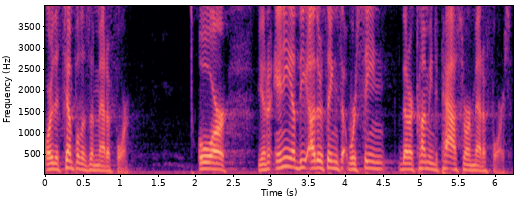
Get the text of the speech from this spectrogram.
or the temple is a metaphor or you know, any of the other things that we're seeing that are coming to pass are metaphors.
